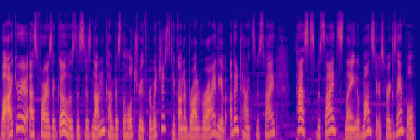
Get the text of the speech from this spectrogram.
While accurate as far as it goes, this does not encompass the whole truth, for witches take on a broad variety of other tasks beside tasks besides slaying of monsters. For example,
